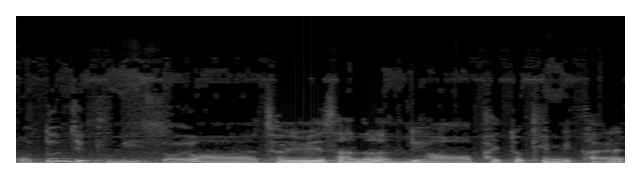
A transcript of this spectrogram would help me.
어떤 제품이 있어요? 아, 저희 회사는 네. 어, 파이토케미칼,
